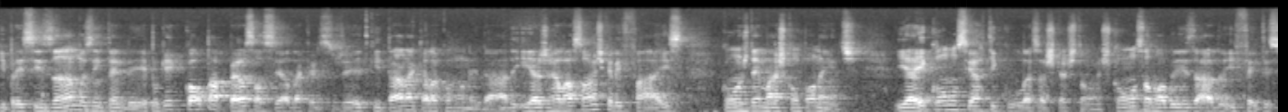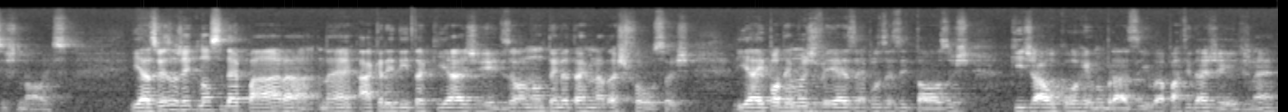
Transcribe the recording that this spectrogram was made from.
Que precisamos entender porque qual o papel social daquele sujeito que está naquela comunidade e as relações que ele faz com os demais componentes. E aí como se articula essas questões? Como são mobilizados e feitos esses nós? E às vezes a gente não se depara, né, acredita que as redes ela não têm determinadas forças. E aí podemos ver exemplos exitosos que já ocorreu no Brasil a partir das redes, né?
